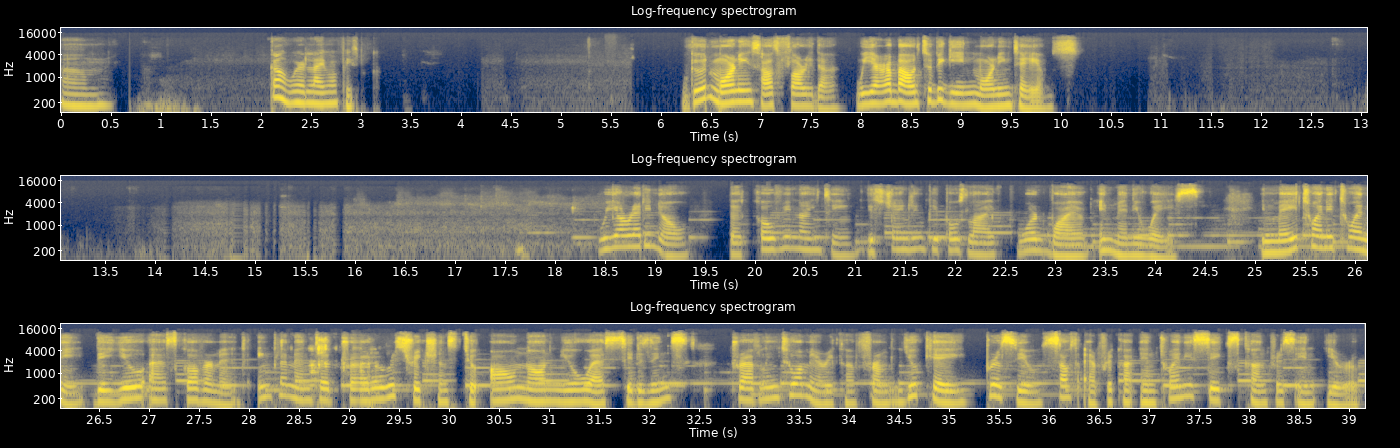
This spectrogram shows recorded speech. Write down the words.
Um, go, we're live on Facebook. Good morning, South Florida. We are about to begin Morning Tales. We already know that COVID 19 is changing people's lives worldwide in many ways. In May 2020, the US government implemented travel restrictions to all non US citizens traveling to America from UK, Brazil, South Africa, and 26 countries in Europe.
